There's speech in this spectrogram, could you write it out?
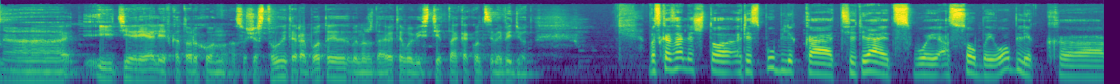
э, и те реалии, в которых он существует и работает, вынуждают его вести так, как он себя ведет. Вы сказали, что республика теряет свой особый облик, э,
